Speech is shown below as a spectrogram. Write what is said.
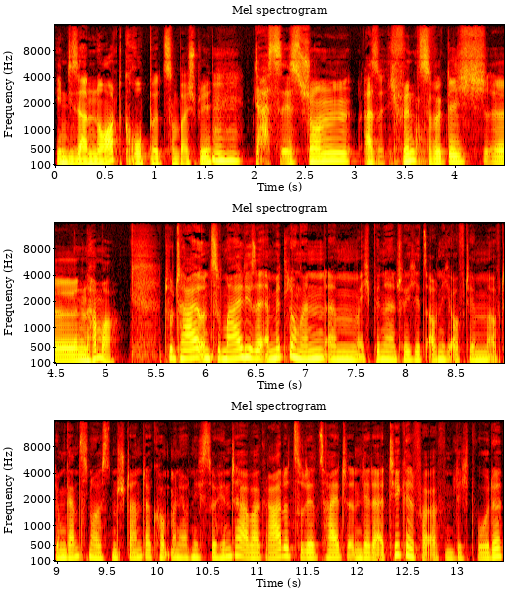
in dieser Nordgruppe zum Beispiel, mhm. das ist schon, also ich finde es wirklich äh, ein Hammer. Total und zumal diese Ermittlungen, ähm, ich bin natürlich jetzt auch nicht auf dem, auf dem ganz neuesten Stand, da kommt man ja auch nicht so hinter, aber gerade zu der Zeit, in der der Artikel veröffentlicht wurde,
